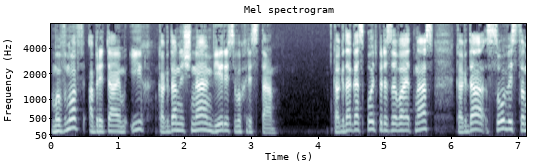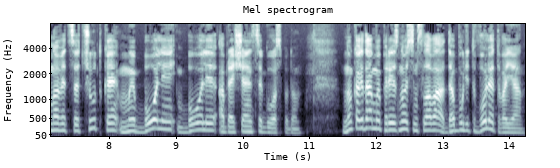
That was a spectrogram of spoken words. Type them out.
Мы вновь обретаем их, когда начинаем верить во Христа. Когда Господь призывает нас, когда совесть становится чуткой, мы более и более обращаемся к Господу. Но когда мы произносим слова «Да будет воля Твоя»,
